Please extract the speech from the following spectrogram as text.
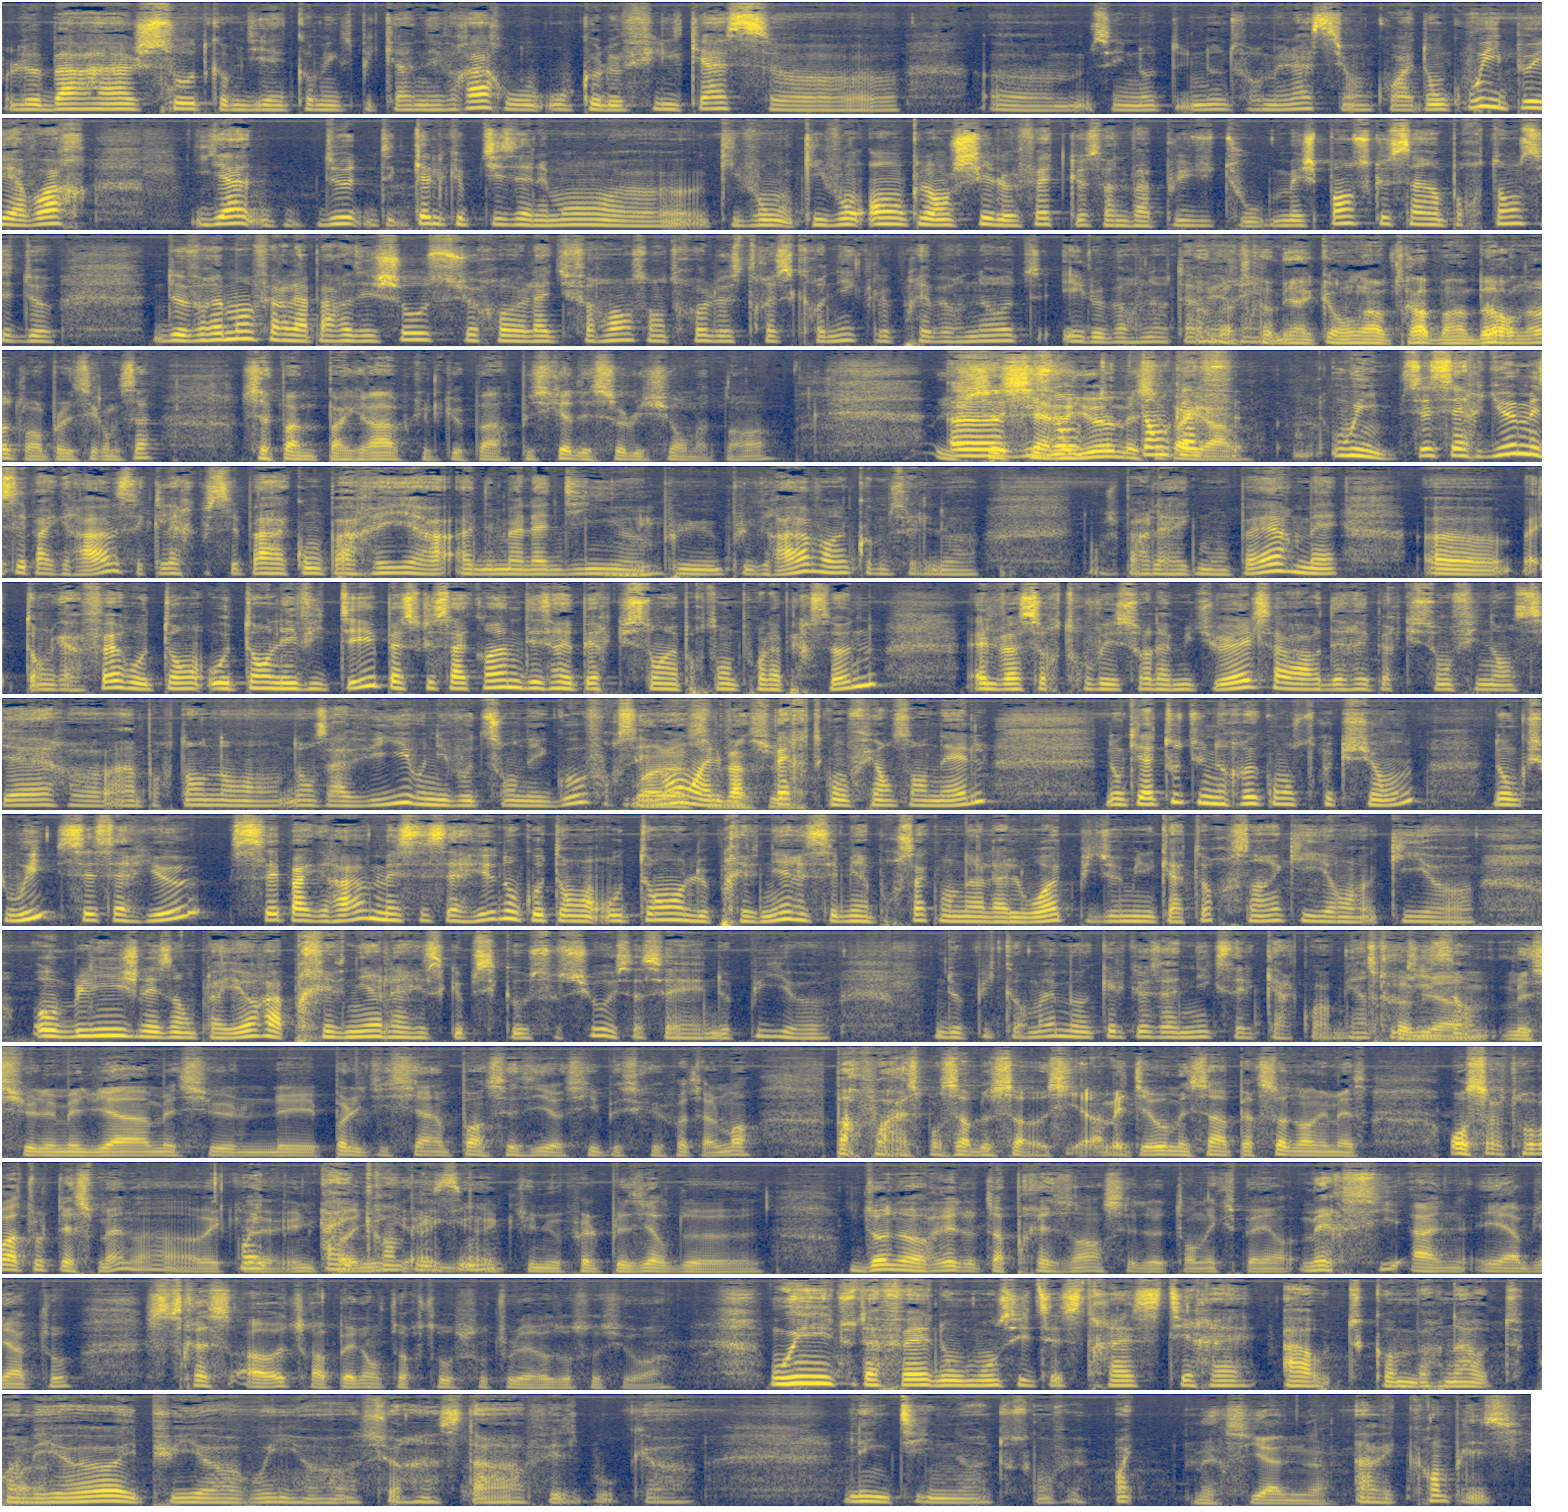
le barrage saute, comme, dit, comme expliquait Anne Evrard, ou, que le fil casse. Euh, euh, c'est une autre, une autre formulation. Quoi. Donc oui, il peut y avoir il y a de, quelques petits éléments euh, qui, vont, qui vont enclencher le fait que ça ne va plus du tout. Mais je pense que c'est important, c'est de, de vraiment faire la part des choses sur euh, la différence entre le stress chronique, le pré-burnout et le burnout avéré. Ah bah, très bien, quand on attrape un burnout, on peut le laisser comme ça, c'est pas, pas grave quelque part, puisqu'il y a des solutions maintenant. Hein. c'est sérieux, mais c'est pas grave. Oui, c'est sérieux, mais c'est pas grave. C'est clair que c'est pas à comparer à, des maladies euh, mhm. plus, plus graves, hein, comme celle dont je parlais avec mon père. Mais euh, bah, tant qu'à faire, autant, autant l'éviter, parce que ça a quand même des répercussions importantes pour la personne. Elle va se retrouver sur la mutuelle, ça va avoir des répercussions financières euh, importantes dans, dans, sa vie, au niveau de son ego, forcément. elle va perdre confiance en elle. Donc il y a toute une reconstruction. Donc oui, c'est sérieux, c'est pas grave, mais c'est sérieux. Donc autant, autant le prévenir. Et c'est bien pour ça qu'on a la loi depuis 2014 hein, qui, qui euh, oblige les employeurs à prévenir les risques psychosociaux. Et ça, c'est depuis, euh, depuis quand même quelques années que c'est le cas, quoi. bientôt Très bien. Messieurs les médias, messieurs les politiciens, pensez-y aussi, puisque fatalement, parfois responsable de ça aussi, à la météo, mais ça, personne n'en est maître. On se retrouvera toutes les semaines hein, avec euh, une chronique avec, qui nous fait le plaisir de d'honorer de ta présence et de ton expérience. Merci Anne et à bientôt. Stress Out, je rappelle, on te retrouve sur tous les réseaux sociaux. Hein. Oui, tout à fait. Donc mon site c'est stress-out comme burnout.be et puis euh, oui, euh, sur Insta, Facebook. Euh, LinkedIn, tout ce qu'on veut. Oui. Merci Anne. Avec grand plaisir.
